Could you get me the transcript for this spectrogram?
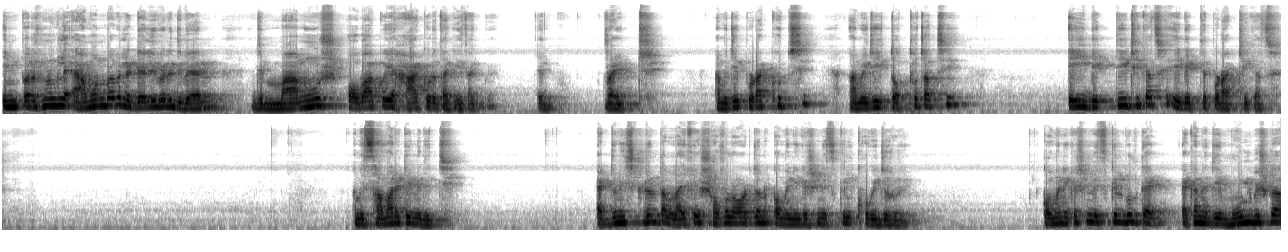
ইনফরমেশনগুলো এমনভাবে ডেলিভারি দিবেন যে মানুষ অবাক হয়ে হা করে তাকিয়ে থাকবে। রাইট আমি যে প্রোডাক্ট খুঁজছি, আমি যেই তথ্য চাচ্ছি, এই ব্যক্তি ঠিক আছে, এই ব্যক্তির প্রোডাক্ট ঠিক আছে। আমি সামারি টেনে দিচ্ছি। একজন স্টুডেন্ট তার লাইফে সফল হওয়ার জন্য কমিউনিকেশন স্কিল খুবই জরুরি। কমিউনিকেশন স্কিল বলতে এখানে যে মূল বিষয়টা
